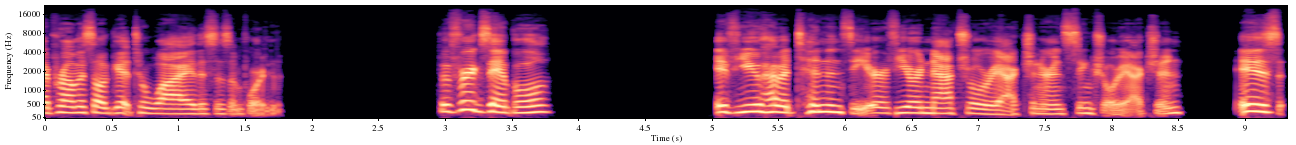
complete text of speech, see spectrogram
I promise I'll get to why this is important. But for example, if you have a tendency or if your natural reaction or instinctual reaction is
